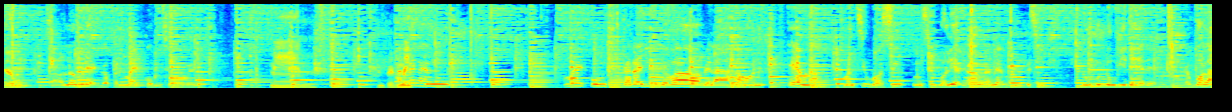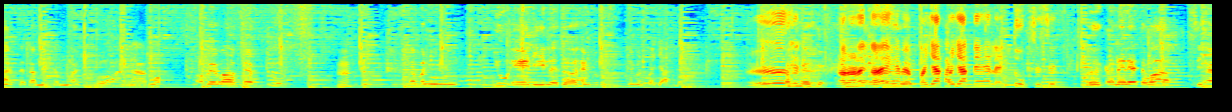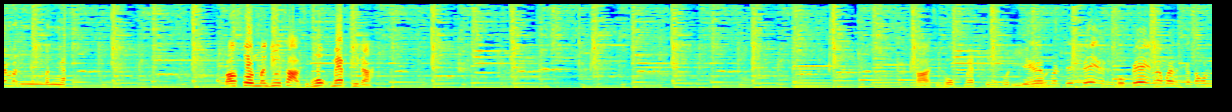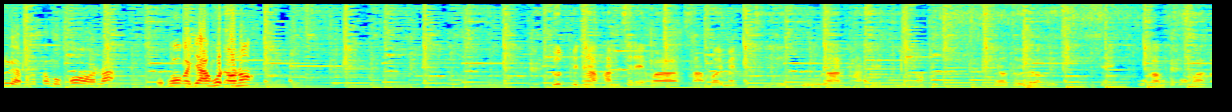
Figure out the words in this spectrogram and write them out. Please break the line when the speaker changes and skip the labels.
เริ่ม
เสาเริ่มแรกก็เป็นไม้กลมใช่ไหมเว้ย
แมนมันเป็น
มัน
ไม่
ไม่นั่นไม้กลมสิก็ได้อยู่แต่ว่าเวลาเฮาแอมนะมันสิบ่ซื้อมันสิบ่เรียกงามนั่นแหละมันก็สิลุงคุณลุงพี่เดเด้แต่บ่หลายแต่ดำนิดดำหน่อย
เพราะอนาคต
เอาไปว่าแบบคือ
หึ
ถ้ามัน UA ดีเลยแต่ว่าให้มันให้มันประหยัดบ่
เออเอาตอนนั้นก็ได้ให้แบบประหยัดประหยัดเนี่ยให้ไหลตูบซื่อ
เออก็ได้แล้วแต่ว่าสิให้มันมันงาม
บางต้นมันอยู่ 36 เมตรพี่นะ 36เมตรจริงพอดี
เฮ้ยมันเป๊ะๆมันบ่เป๊ะแล้วมันก็ต้องเลือกมันก็ต้องบ่พอละ
บ่พอกับยาหดเอาเนาะ
รุดเป็นห้าพันแสดงว่าสามร้อยเมตรที่อยู่ร้านห้าสิบกีเนาะแล้วตัวเลยว่าคือดีใจกูคำก็บอกว่า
